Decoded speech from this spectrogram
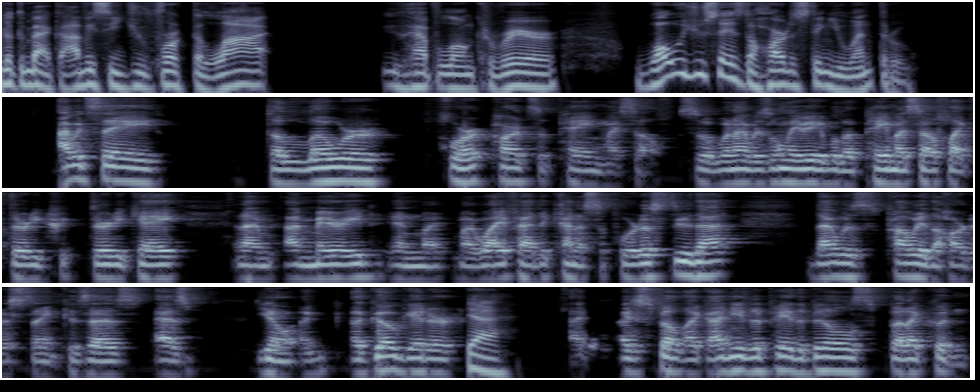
looking back obviously you've worked a lot you have a long career. What would you say is the hardest thing you went through? I would say the lower parts of paying myself. So when I was only able to pay myself like 30, 30K and I'm, I'm married and my, my wife had to kind of support us through that. that was probably the hardest thing because as as you know a, a go getter, Yeah. I, I just felt like I needed to pay the bills, but I couldn't,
